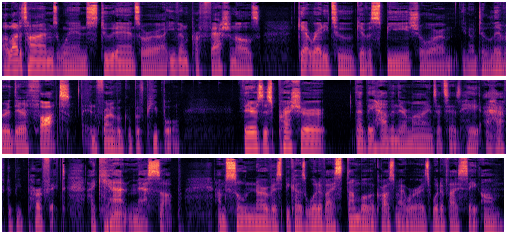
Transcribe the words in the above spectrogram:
A lot of times, when students or even professionals get ready to give a speech or you know deliver their thoughts in front of a group of people. There's this pressure that they have in their minds that says hey i have to be perfect. I can't mess up. I'm so nervous because what if i stumble across my words? What if i say um?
